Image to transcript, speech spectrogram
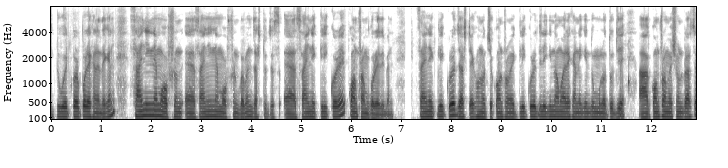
একটু ওয়েট করার পর এখানে দেখেন সাইনিং নামে অপশন সাইনিং নামে অপশন পাবেন। জাস্ট হচ্ছে সাইনে ক্লিক করে কনফার্ম করে দিবেন। সাইনে ক্লিক করে জাস্ট এখন হচ্ছে কনফার্মে ক্লিক করে দিলে কিন্তু আমার এখানে কিন্তু মূলত যে কনফার্মেশনটা আছে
